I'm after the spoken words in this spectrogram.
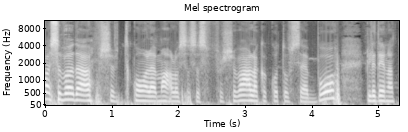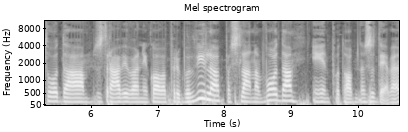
Pa seveda še tako le malo sem se spraševala, kako to vse bo, glede na to, da zdraviva njegova prebavila, pa slana voda in podobne zadeve.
